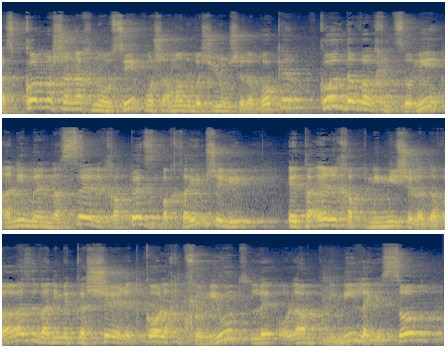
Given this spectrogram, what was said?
אז כל מה שאנחנו עושים, כמו שאמרנו בשיעור של הבוקר, כל דבר חיצוני, אני מנסה לחפש בחיים שלי את הערך הפנימי של הדבר הזה, ואני מקשר את כל החיצוניות לעולם פנימי, ליסוד,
